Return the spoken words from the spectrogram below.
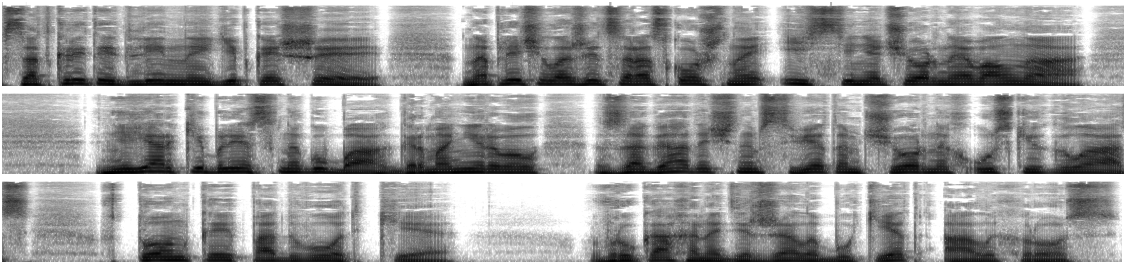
с открытой длинной гибкой шеей, на плечи ложится роскошная истинно черная волна. Неяркий блеск на губах гармонировал загадочным светом черных узких глаз в тонкой подводке. В руках она держала букет алых роз.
